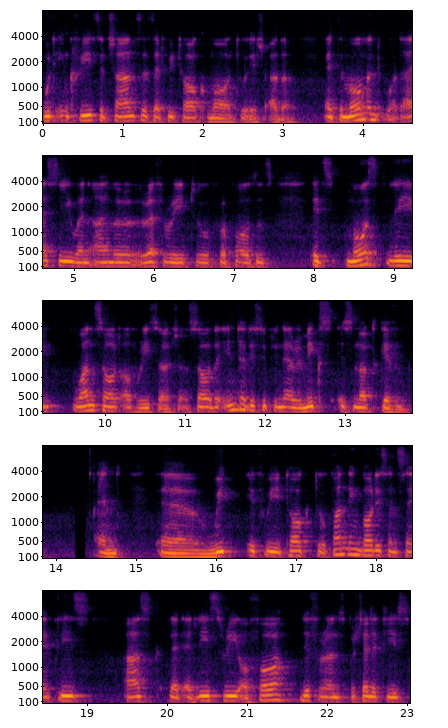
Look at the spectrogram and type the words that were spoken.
would increase the chances that we talk more to each other. At the moment, what I see when I'm a referee to proposals, it's mostly one sort of researcher. So the interdisciplinary mix is not given. And uh, we, if we talk to funding bodies and say, please ask that at least three or four different specialties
